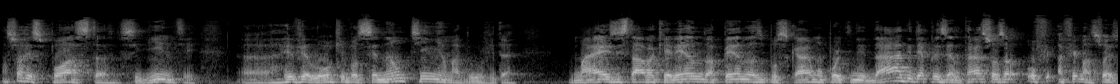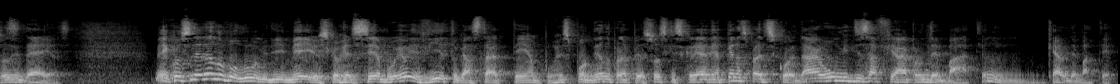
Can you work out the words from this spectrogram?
a sua resposta seguinte uh, revelou que você não tinha uma dúvida, mas estava querendo apenas buscar uma oportunidade de apresentar suas afirmações, suas ideias. Bem, considerando o volume de e-mails que eu recebo, eu evito gastar tempo respondendo para pessoas que escrevem apenas para discordar ou me desafiar para um debate. Eu não quero debater.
